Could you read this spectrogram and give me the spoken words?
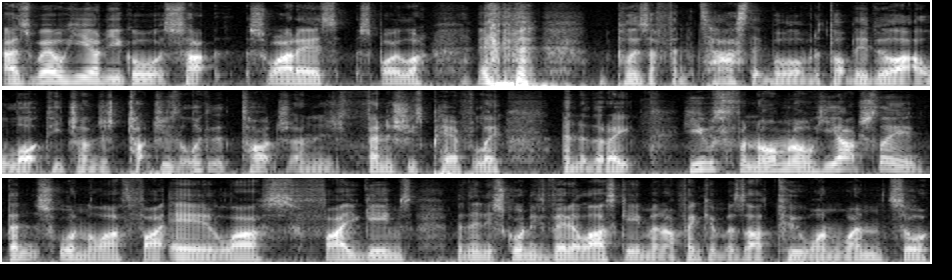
as well here you go Suarez spoiler plays a fantastic ball over the top. They do that a lot to each other. Just touches it look at the touch and he just finishes perfectly into the right. He was phenomenal. He actually didn't score in the last five uh, last five games but then he scored in his very last game and I think it was a 2-1 win. So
